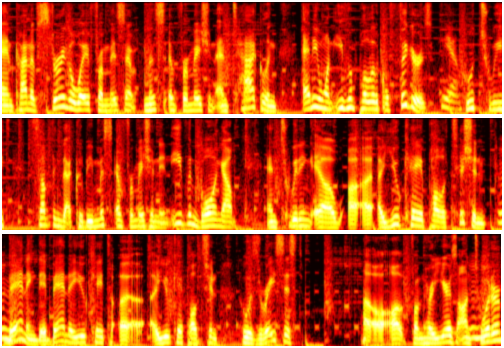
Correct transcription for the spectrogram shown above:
and kind of steering away from mis- misinformation and tackling anyone, even political figures, Yeah. who tweet something that could be misinformation and even going out and tweeting a, a, a UK politician banning. They banned a UK t- uh, a UK politician who was racist uh, uh, from her years on Twitter,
